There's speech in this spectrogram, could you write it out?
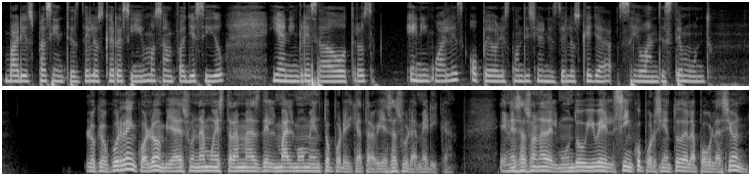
varios pacientes de los que recibimos han fallecido y han ingresado otros en iguales o peores condiciones de los que ya se van de este mundo. Lo que ocurre en Colombia es una muestra más del mal momento por el que atraviesa Sudamérica. En esa zona del mundo vive el 5% de la población,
